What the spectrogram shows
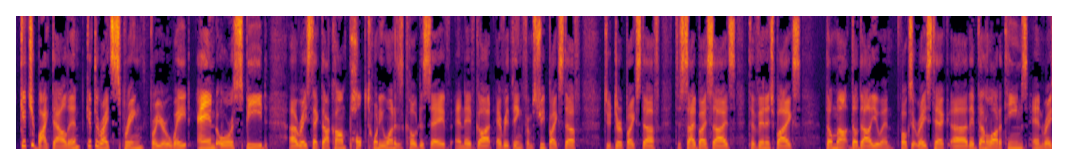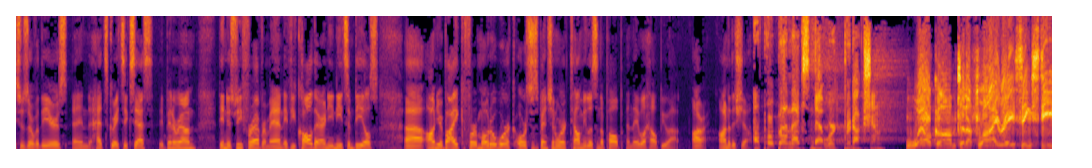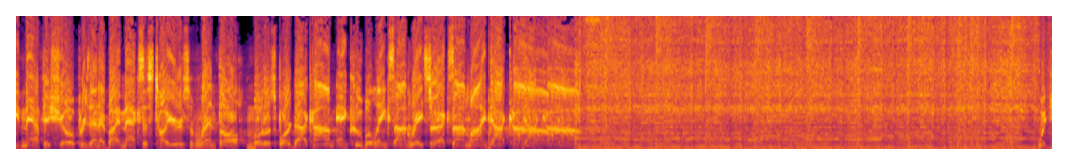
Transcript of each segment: Get your bike dialed in. Get the right spring for your weight and or speed. Uh, racetech.com. Pulp21 is the code to save. And they've got everything from street bike stuff to dirt bike stuff to side-by-sides to vintage bikes they'll they'll dial you in. Folks at Racetech, uh, they've done a lot of teams and racers over the years and had great success. They've been around the industry forever, man. If you call there and you need some deals uh, on your bike for motor work or suspension work, tell them you listen to Pulp and they will help you out. All right, on to the show. A Pulp MX Network production. Welcome to the Fly Racing Steve Matthes Show presented by Maxxis Tires, Renthal, Motorsport.com, and Kuba Links on RacerXOnline.com.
